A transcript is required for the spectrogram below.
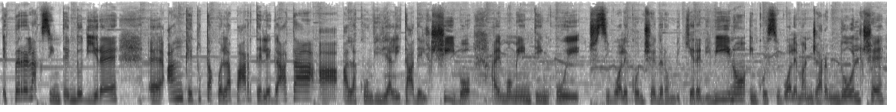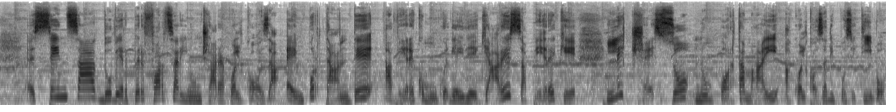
e per relax intendo dire eh, anche tutta quella parte legata a, alla convivialità del cibo, ai momenti in cui ci si vuole concedere un bicchiere di vino, in cui si vuole mangiare un dolce, eh, senza dover per forza rinunciare a qualcosa. È importante avere comunque le idee chiare e sapere che che l'eccesso non porta mai a qualcosa di positivo.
